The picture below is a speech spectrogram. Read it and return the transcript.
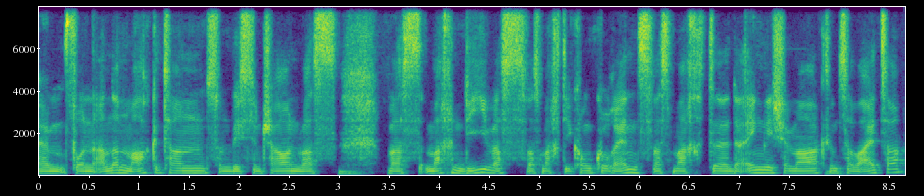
ähm, von anderen Marketern so ein bisschen schauen, was, was machen die, was, was macht die Konkurrenz, was macht äh, der englische Markt und so weiter.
